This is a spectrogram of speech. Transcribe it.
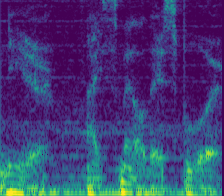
are near. I smell their spoor.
